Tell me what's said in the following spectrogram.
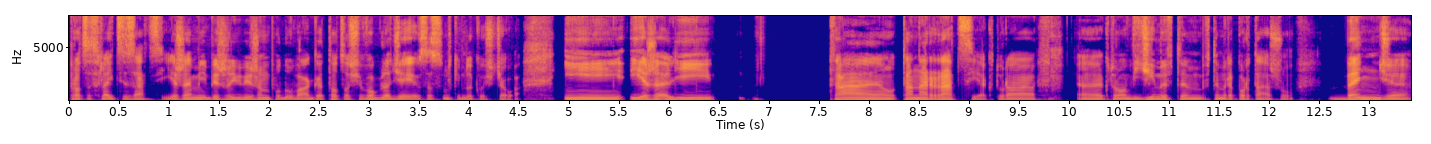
proces laicyzacji, jeżeli, jeżeli bierzemy pod uwagę to, co się w ogóle dzieje z stosunkiem do Kościoła i jeżeli ta, ta narracja, która, e, którą widzimy w tym, w tym reportażu, będzie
